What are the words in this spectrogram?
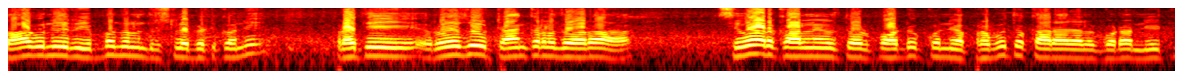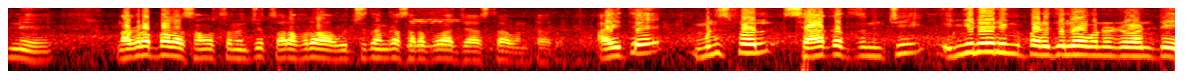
తాగునీరు ఇబ్బందులను దృష్టిలో పెట్టుకొని ప్రతిరోజు ట్యాంకర్ల ద్వారా శివారు కాలనీలతో పాటు కొన్ని ప్రభుత్వ కార్యాలయాలకు కూడా నీటిని నగరపాలక సంస్థ నుంచి సరఫరా ఉచితంగా సరఫరా చేస్తూ ఉంటారు. అయితే మున్సిపల్ శాఖ నుంచి ఇంజనీరింగ్ పరిధిలో ఉన్నటువంటి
